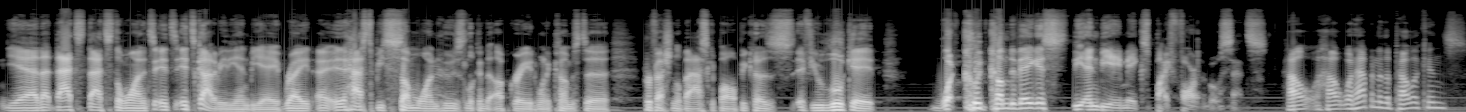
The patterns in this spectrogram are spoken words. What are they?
yeah, that that's that's the one. It's it's it's got to be the NBA, right? Uh, It has to be someone who's looking to upgrade when it comes to professional basketball. Because if you look at what could come to Vegas, the NBA makes by far the most sense. How how what happened to the Pelicans?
